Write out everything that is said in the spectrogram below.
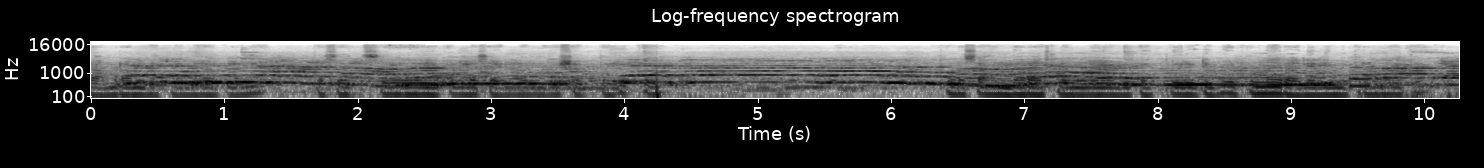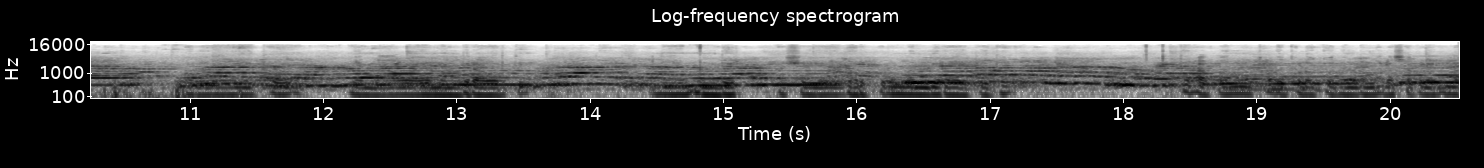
रामराम घातलेले आपल्याला. तसंच इकडल्या साईडला बघू शकता इथं. थोडासा अंधार असल्यामुळे एवढी काही क्लॅरिटी भेटून नाही राहिलेली मित्रांनो इथं. इथं हे नाव आहे मंदिरावरती. आणि हे मंदिर. असे भरपूर मंदिर आहेत तिथे. तर आपण थोडं थोडं करून तुम्हाला सगळ्यांना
